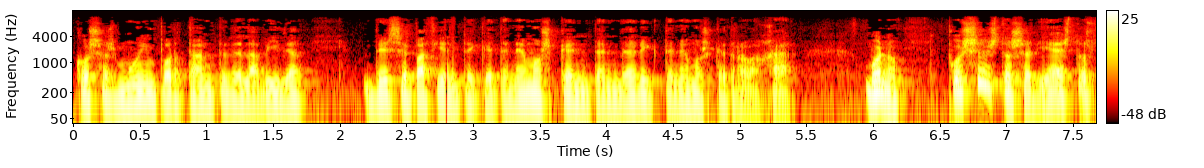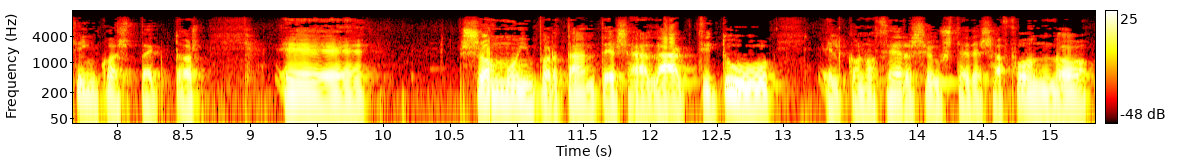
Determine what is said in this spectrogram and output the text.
cosas muy importantes de la vida de ese paciente que tenemos que entender y que tenemos que trabajar. Bueno, pues esto sería, estos cinco aspectos eh, son muy importantes a la actitud, el conocerse ustedes a fondo,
